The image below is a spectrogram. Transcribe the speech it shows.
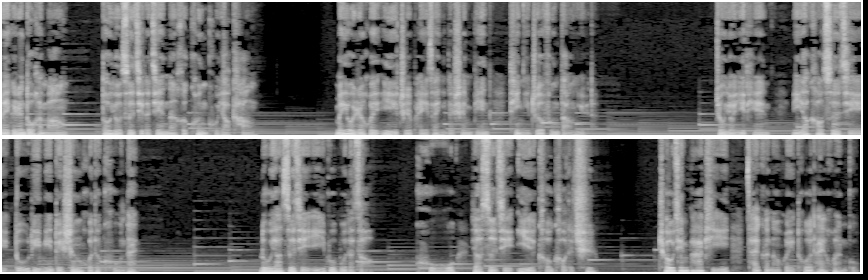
每个人都很忙，都有自己的艰难和困苦要扛，没有人会一直陪在你的身边，替你遮风挡雨的。终有一天，你要靠自己独立面对生活的苦难，路要自己一步步的走，苦要自己一口口的吃，抽筋扒皮才可能会脱胎换骨，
